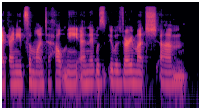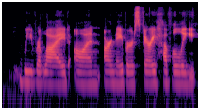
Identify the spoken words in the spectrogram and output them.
Like I need someone to help me. And it was it was very much um, we relied on our neighbors very heavily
